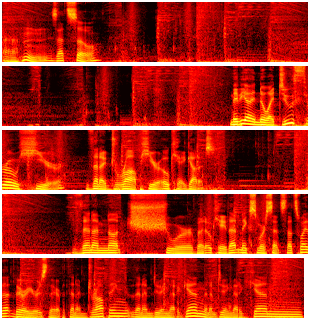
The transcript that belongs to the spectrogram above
Uh, hmm, is that so? Maybe I know I do throw here, then I drop here. Okay, got it. Then I'm not sure, but okay, that makes more sense. That's why that barrier is there. But then I'm dropping, then I'm doing that again, then I'm doing that again.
